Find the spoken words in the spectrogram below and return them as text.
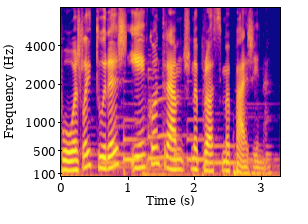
Boas leituras e encontramos-nos na próxima página.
